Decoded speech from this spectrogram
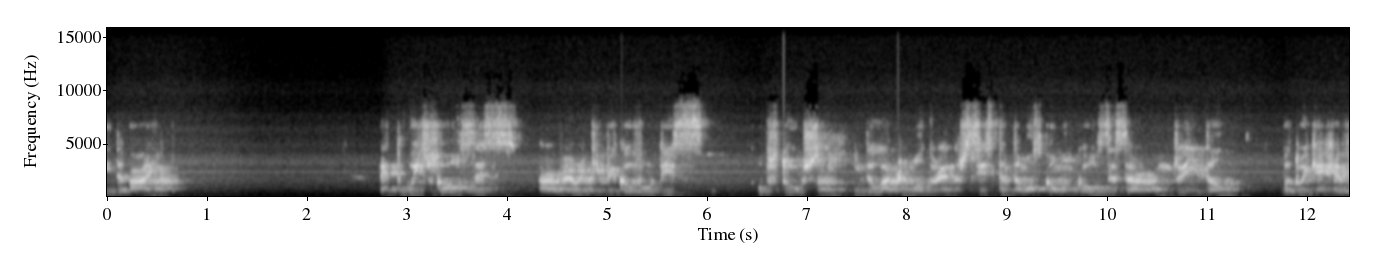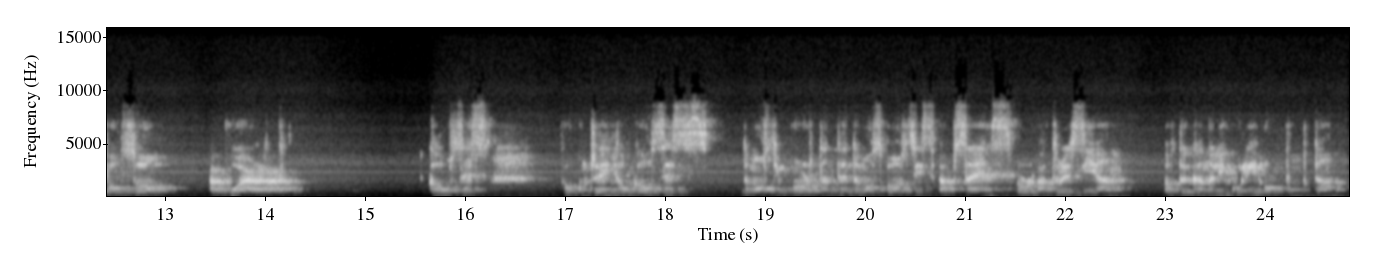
in the eye. And which causes are very typical for this obstruction in the lacrimal drainage system? The most common causes are congenital, but we can have also acquired causes. For congenital causes, the most important and the most obvious is absence or atresia of the canaliculi or puncta,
